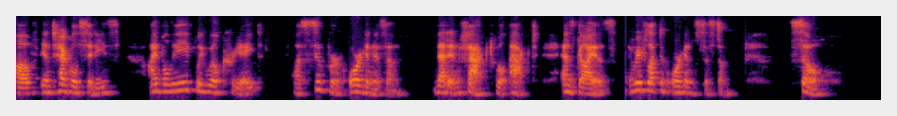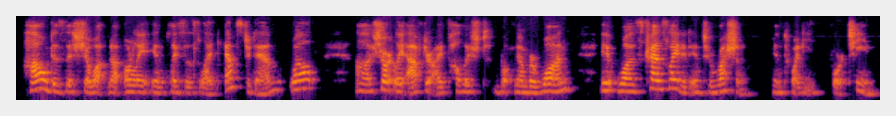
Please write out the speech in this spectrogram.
of integral cities, I believe we will create a super organism that in fact will act as Gaia's reflective organ system. So, how does this show up not only in places like Amsterdam? Well, uh, shortly after I published book number one, it was translated into Russian in 2014.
